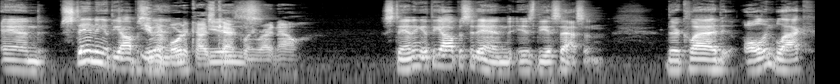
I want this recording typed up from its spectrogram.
and standing at the opposite Even end Mordecai's is, cackling right now. Standing at the opposite end is the assassin. They're clad all in black,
